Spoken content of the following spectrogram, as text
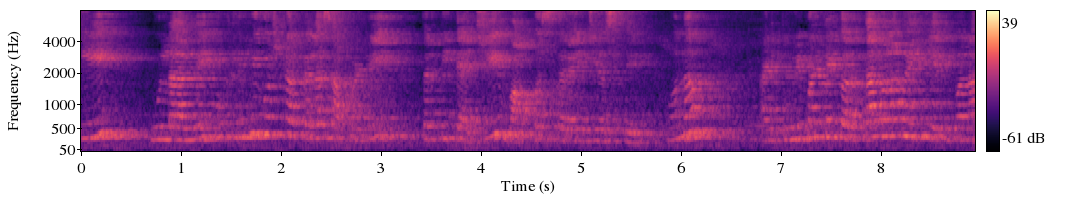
की मुलांनी कुठलीही गोष्ट आपल्याला सापडली तर ती त्याची वापस करायची असते. हो ना? आणि तुम्ही पण ते करता मला माहिती आहे. तुम्हाला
